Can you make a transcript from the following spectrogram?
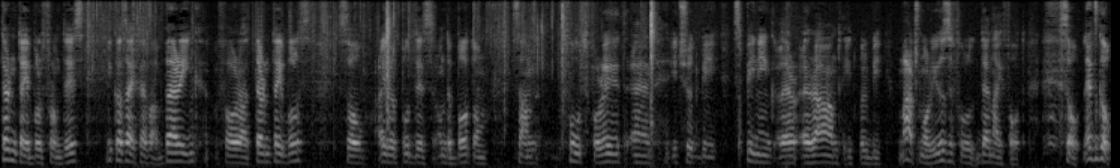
turntable from this because I have a bearing for uh, turntables. So I will put this on the bottom some food for it and it should be spinning around. It will be much more useful than I thought. So let's go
